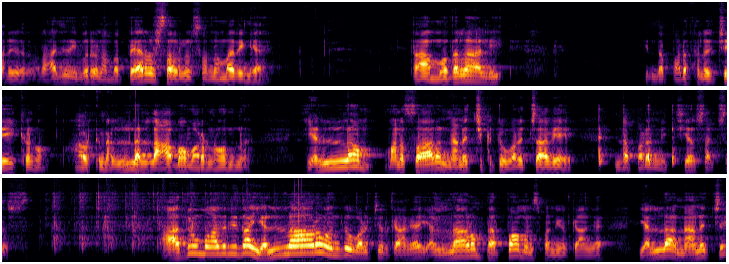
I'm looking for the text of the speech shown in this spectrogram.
அது ராஜ இவர் நம்ம பேரரசு அவர்கள் சொன்ன மாதிரிங்க. தான் முதலாளி இந்த படத்தில் ஜெயிக்கணும். அவருக்கு நல்ல லாபம் வரணும்னு. எல்லாம் மனசார நினச்சிக்கிட்டு உழைச்சாவே இந்த படம் நிச்சயம் சக்ஸஸ் அது மாதிரி தான் எல்லாரும் வந்து உழைச்சிருக்காங்க. எல்லாரும் பெர்ஃபார்மன்ஸ் பண்ணியிருக்காங்க. எல்லாம் நினச்சி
